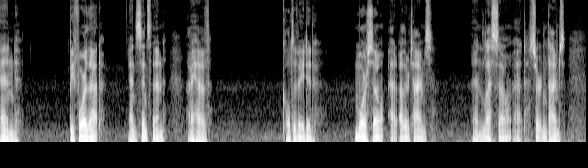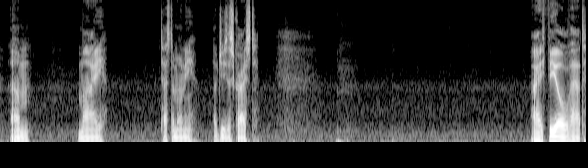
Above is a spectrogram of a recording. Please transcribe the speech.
And before that, and since then, I have cultivated more so at other times and less so at certain times. Um, my testimony of Jesus Christ. I feel that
